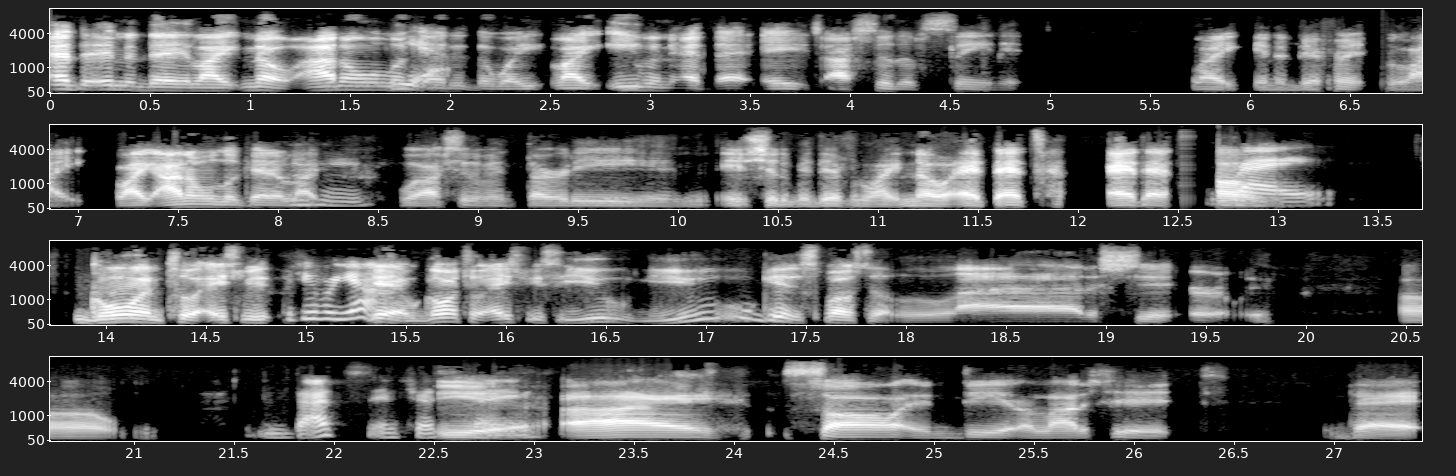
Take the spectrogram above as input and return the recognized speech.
at the end of the day, like, no, I don't look Yeah. at it the way, like, even at that age, I should have seen it, like, in a different light. Like, I don't look at it like, Mhm. well, I should have been thirty and it should have been different. Like, no, at that, t- at that, um, right. going to a HB, But you were young. yeah, going to HBCU, you get exposed to a lot of shit early. Um, That's interesting. Yeah, I saw and did a lot of shit that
